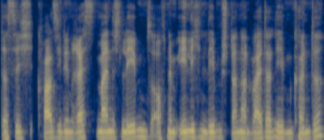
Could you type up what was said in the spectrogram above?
dass ich quasi den Rest meines Lebens auf einem ähnlichen Lebensstandard weiterleben könnte,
